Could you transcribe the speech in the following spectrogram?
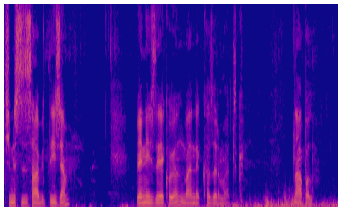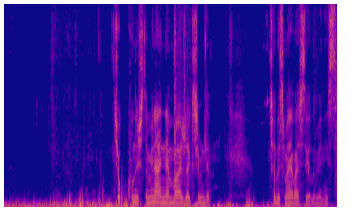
Şimdi sizi sabitleyeceğim. Beni izleye koyun. Ben de kazarım artık. Ne yapalım? Çok konuştum yine. Annem bağıracak şimdi. Çalışmaya başlayalım en iyisi.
